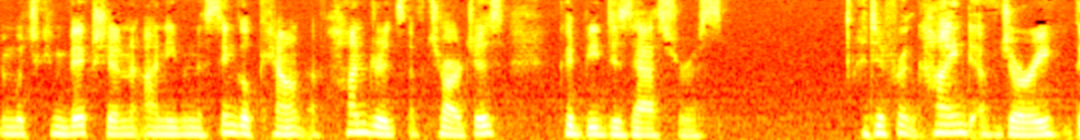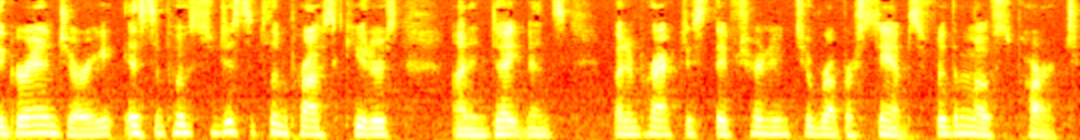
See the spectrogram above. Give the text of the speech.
in which conviction on even a single count of hundreds of charges could be disastrous. A different kind of jury, the grand jury, is supposed to discipline prosecutors on indictments, but in practice they've turned into rubber stamps for the most part.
